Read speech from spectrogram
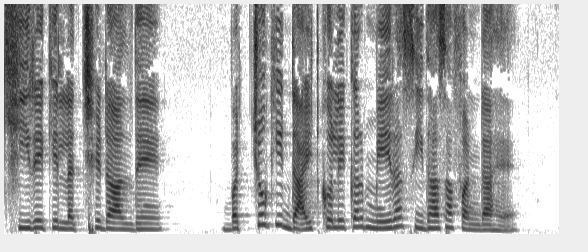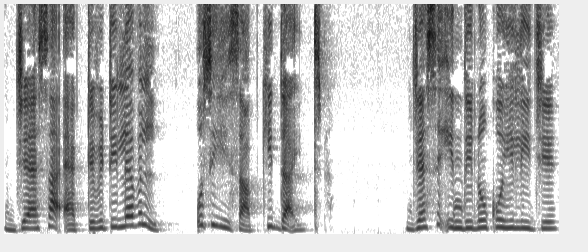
खीरे के लच्छे डाल दें। बच्चों की डाइट को लेकर मेरा सीधा सा फंडा है। जैसा एक्टिविटी लेवल उसी हिसाब की डाइट जैसे इन दिनों को ही लीजिए।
